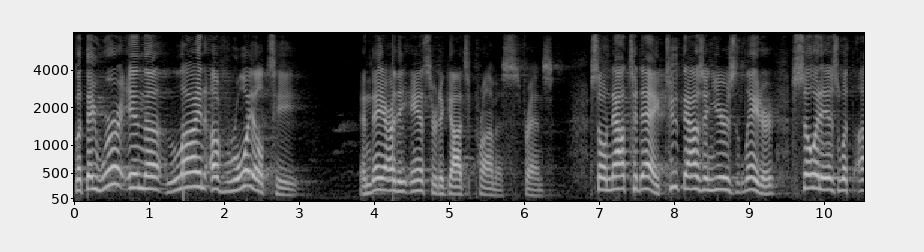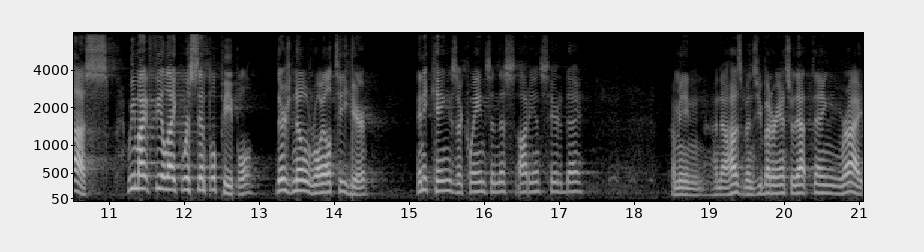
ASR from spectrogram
but they were in the line of royalty. And they are the answer to God's promise, friends. So now, today, 2,000 years later, so it is with us. We might feel like we're simple people. There's no royalty here. Any kings or queens in this audience here today? I mean, now, husbands, you better answer that thing right.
